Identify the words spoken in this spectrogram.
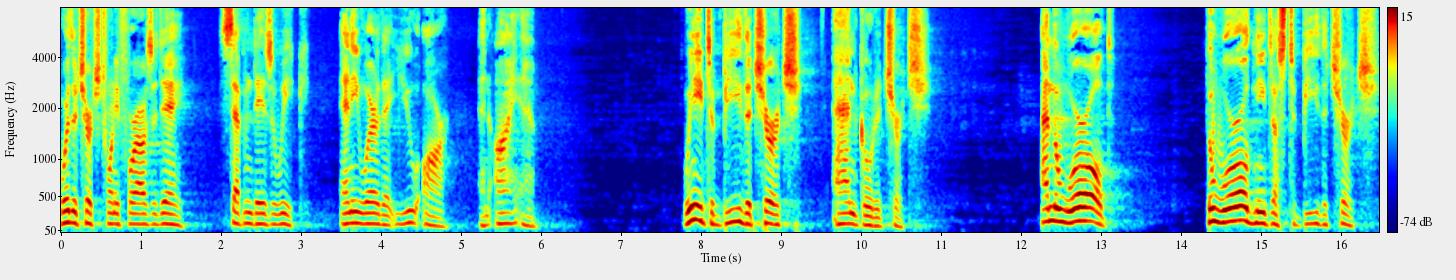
We're the church 24 hours a day, seven days a week, anywhere that you are and I am. We need to be the church and go to church. And the world, the world needs us to be the church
